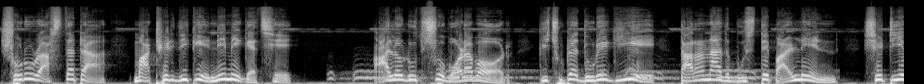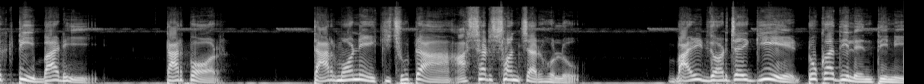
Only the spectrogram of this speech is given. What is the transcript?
সরু রাস্তাটা মাঠের দিকে নেমে গেছে। আলোর উৎস বরাবর কিছুটা দূরে গিয়ে তারানাথ বুঝতে পারলেন সেটি একটি বাড়ি। তারপর তার মনে কিছুটা আশার সঞ্চার হলো। বাড়ির দরজায় গিয়ে টোকা দিলেন তিনি।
